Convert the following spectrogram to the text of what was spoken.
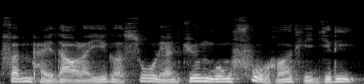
分配到了一个苏联军工复合体基地，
